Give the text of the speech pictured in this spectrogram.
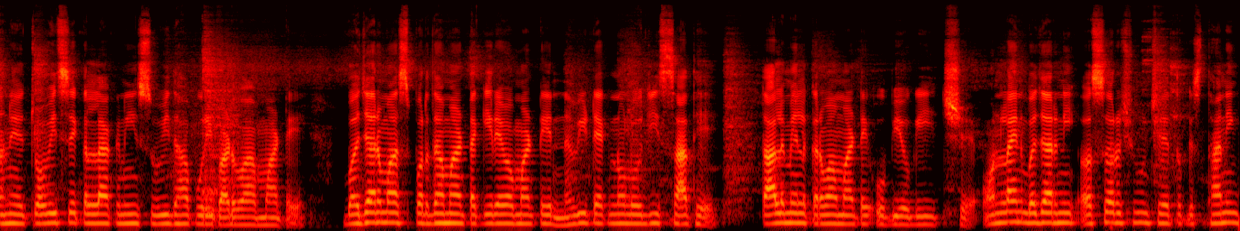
અને ચોવીસે કલાકની સુવિધા પૂરી પાડવા માટે બજારમાં સ્પર્ધામાં ટકી રહેવા માટે નવી ટેકનોલોજી સાથે તાલમેલ કરવા માટે ઉપયોગી છે. ઓનલાઈન બજારની અસર શું છે? તો કે સ્થાનિક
